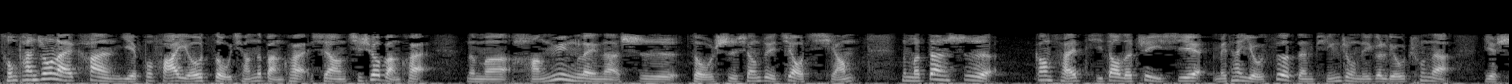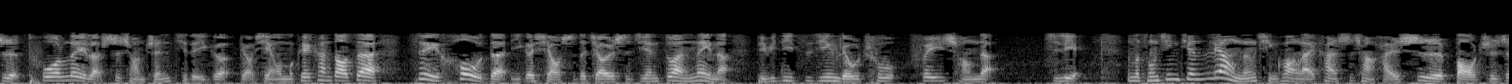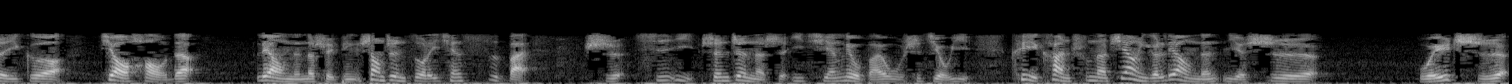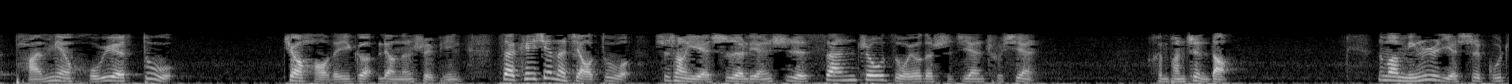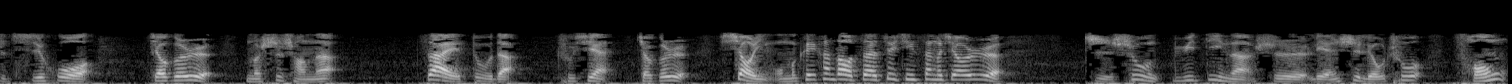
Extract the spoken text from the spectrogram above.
从盘中来看，也不乏有走强的板块，像汽车板块。那么航运类呢，是走势相对较强。那么但是刚才提到的这些煤炭、有色等品种的一个流出呢？也是拖累了市场整体的一个表现。我们可以看到，在最后的一个小时的交易时间段内呢，BBD 资金流出非常的激烈。那么从今天量能情况来看，市场还是保持着一个较好的量能的水平。上证做了一千四百十七亿，深圳呢是一千六百五十九亿。可以看出呢，这样一个量能也是。维持盘面活跃度较好的一个量能水平，在 K 线的角度，市场也是连续三周左右的时间出现横盘震荡。那么明日也是股指期货交割日，那么市场呢再度的出现交割日效应。我们可以看到，在最近三个交易日。指数 BBD 呢是连续流出，从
